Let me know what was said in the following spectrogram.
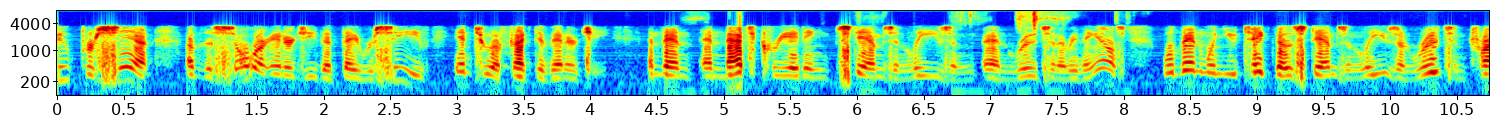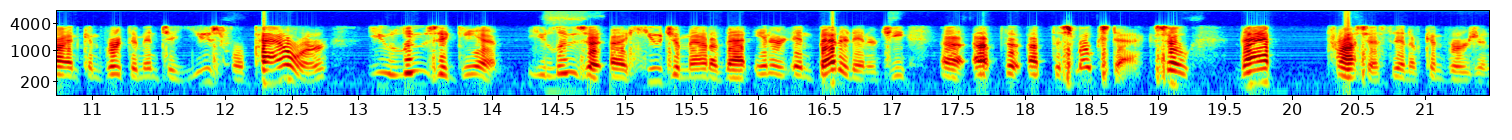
2% of the solar energy that they receive into effective energy. And then and that's creating stems and leaves and, and roots and everything else. Well then when you take those stems and leaves and roots and try and convert them into useful power, you lose again. You lose a, a huge amount of that inner, embedded energy uh, up the up the smokestack. So that process then of conversion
